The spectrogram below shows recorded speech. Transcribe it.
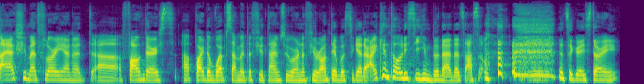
I actually met Florian at uh, Founders, uh, part of Web Summit, a few times. We were on a few roundtables together. I can totally see him do that. That's awesome. That's a great story.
